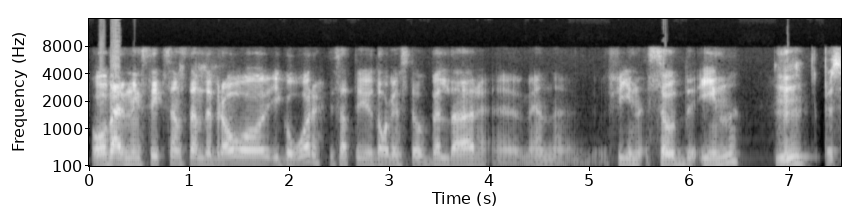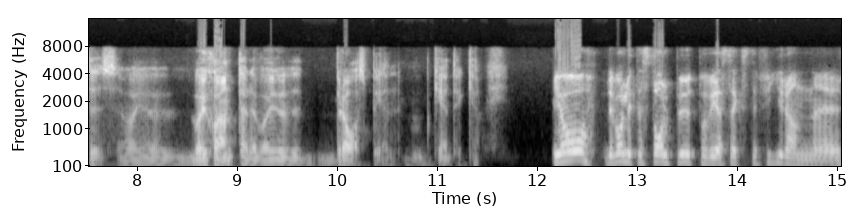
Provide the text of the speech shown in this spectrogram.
Och värmningstipsen stämde bra igår. Vi satte ju dagens dubbel där eh, med en eh, fin sudd in. Mm, precis, det var ju, var ju skönt där. Det var ju bra spel kan jag tycka. Ja, det var lite stolpe ut på V64 eh,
